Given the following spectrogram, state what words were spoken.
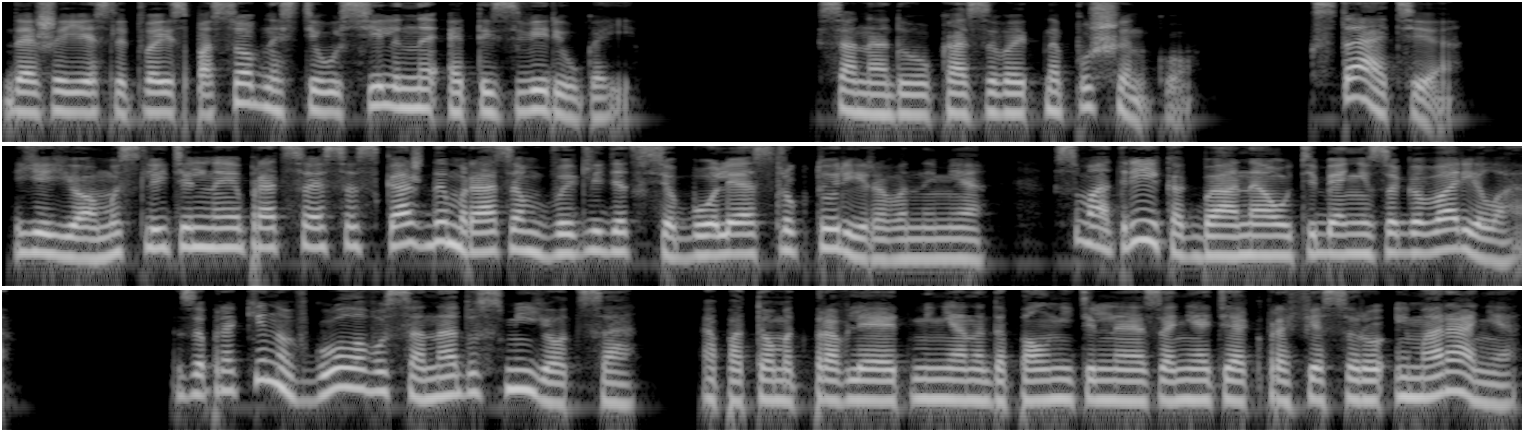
даже если твои способности усилены этой зверюгой. Санаду указывает на Пушинку. Кстати, ее мыслительные процессы с каждым разом выглядят все более структурированными. Смотри, как бы она у тебя не заговорила. Запрокинув голову, Санаду смеется, а потом отправляет меня на дополнительное занятие к профессору Имаране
